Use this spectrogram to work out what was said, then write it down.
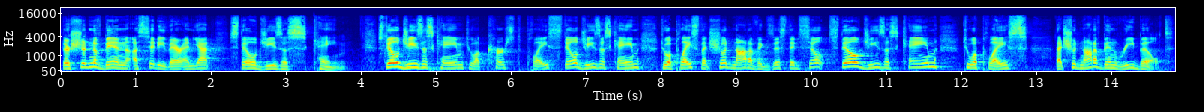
There shouldn't have been a city there, and yet still Jesus came. Still, Jesus came to a cursed place. Still, Jesus came to a place that should not have existed. Still, still, Jesus came to a place that should not have been rebuilt.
